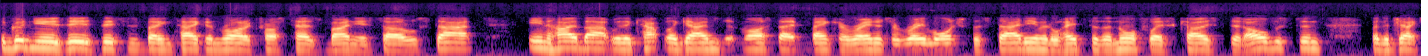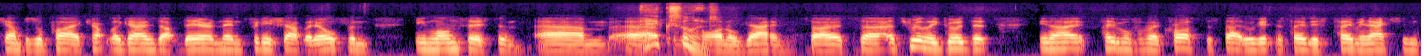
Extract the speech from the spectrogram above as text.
the good news is this is being taken right across Tasmania. So it'll start in Hobart with a couple of games at My State Bank Arena to relaunch the stadium. It'll head to the northwest coast at Ulverstone, where the Jack Jumpers will play a couple of games up there, and then finish up at Elphin in Launceston. Um, uh, Excellent final game. So it's uh, it's really good that you know people from across the state will get to see this team in action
